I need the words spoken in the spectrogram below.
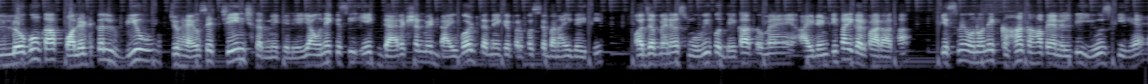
लोगों का पॉलिटिकल व्यू जो है उसे चेंज करने के लिए या उन्हें किसी एक डायरेक्शन में डाइवर्ट करने के पर्पज से बनाई गई थी और जब मैंने उस मूवी को देखा तो मैं आइडेंटिफाई कर पा रहा था कि इसमें उन्होंने कहाँ कहाँ पे एनएलपी यूज़ की है,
